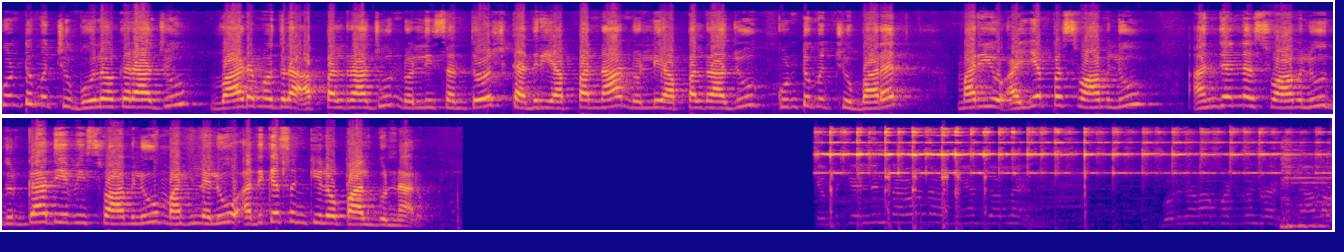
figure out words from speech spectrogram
కుంటుముచ్చు భూలోకరాజు వాడమొదల అప్పలరాజు నొల్లి సంతోష్ కదిరి అప్పన్న నొల్లి అప్పలరాజు కుంటుముచ్చు భరత్ మరియు అయ్యప్ప స్వాములు అంజన్న స్వాములు దుర్గాదేవి స్వాములు మహిళలు అధిక సంఖ్యలో పాల్గొన్నారు. గుడి చాలా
